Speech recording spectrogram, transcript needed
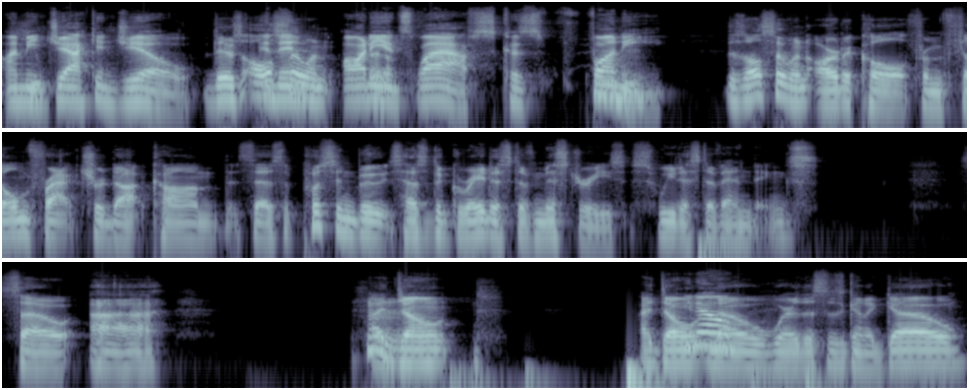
I mean, Jack and Jill. There's and also then an audience laughs because funny. There's also an article from filmfracture.com that says Puss in Boots has the greatest of mysteries, sweetest of endings. So, uh I Hmm. don't I don't You know- know where this is going to go.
